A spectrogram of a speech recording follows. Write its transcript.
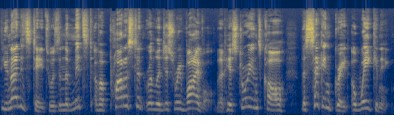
The United States was in the midst of a Protestant religious revival that historians call the Second Great Awakening.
